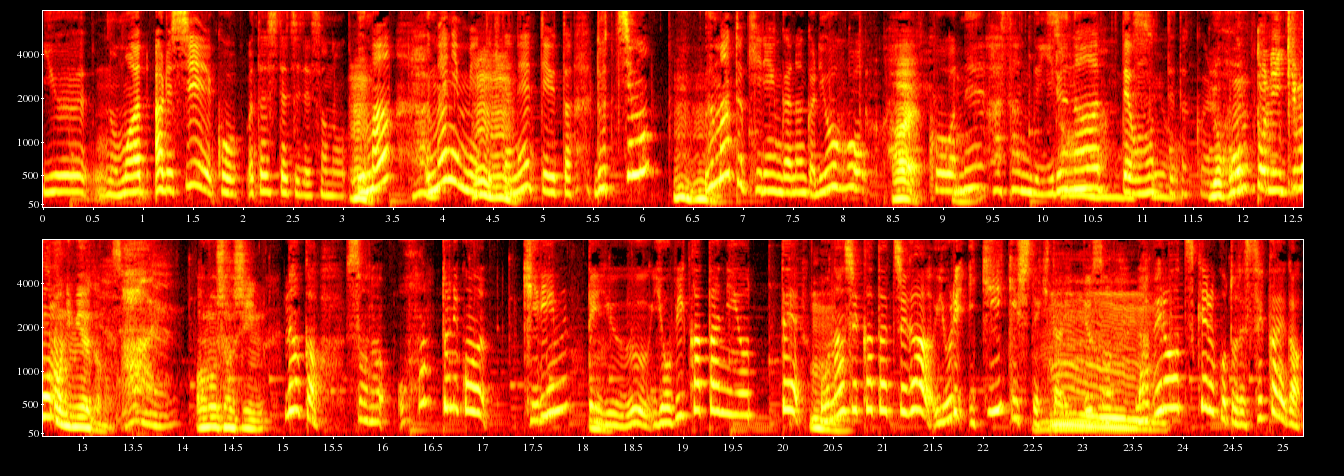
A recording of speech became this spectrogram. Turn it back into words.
いうのもああるしこう私たちでそのうん。馬、馬に見えてきたねって言ったどっちうんうんも馬とキリンがなんか両方はい。こうね挟んでいるなって思ってたから。いや本当に生き物に見えたの。はい。あの写真。なんかその本当にこのキリンっていう呼び方によって、うん。同じ形がより生き生きしてきたりっていう、うん。そのラベルをつけることで世界が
